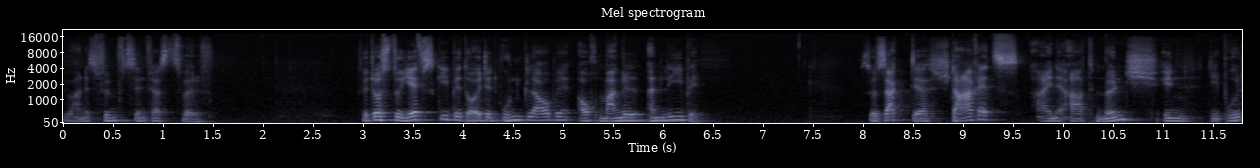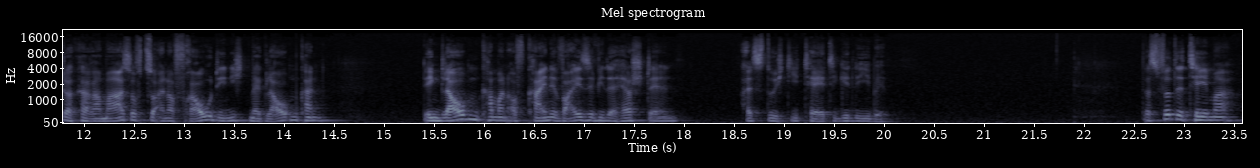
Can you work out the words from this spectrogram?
Johannes 15, Vers 12. Für Dostojewski bedeutet Unglaube auch Mangel an Liebe. So sagt der Starets, eine Art Mönch in die Brüder Karamasow zu einer Frau, die nicht mehr glauben kann, den Glauben kann man auf keine Weise wiederherstellen als durch die tätige Liebe. Das vierte Thema,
